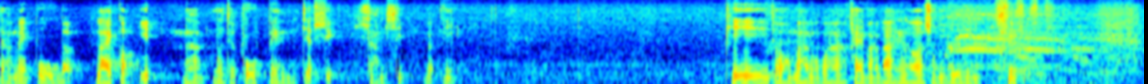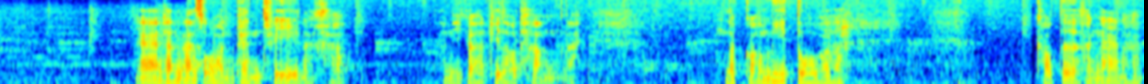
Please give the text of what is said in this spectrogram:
จะไม่ปูแบบลายเกาะอิฐนะครับ เราจะปูเป็น 70 30 แบบนี้ พี่เจ้าของบ้านบอกว่าใครมาบ้านก็ชมพื้นอ่าถัดมาส่วน pantry นะครับ อันนี้ก็ที่เราทำนะ แล้วก็มีตัวเคาน์เตอร์ข้างหน้านะครับ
